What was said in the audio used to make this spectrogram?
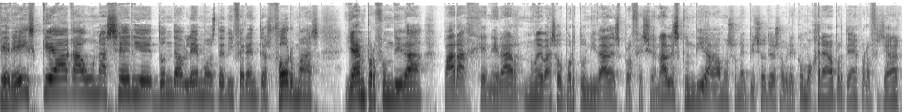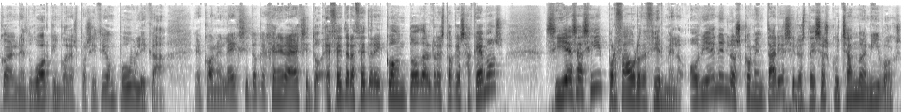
¿Queréis que haga una serie donde hablemos de diferentes formas, ya en profundidad, para generar nuevas oportunidades profesionales? Que un día hagamos un episodio sobre cómo generar oportunidades profesionales con el networking, con la exposición pública, eh, con el éxito que genera éxito, etcétera, etcétera, y con todo el resto que saquemos. Si es así, por favor decírmelo. O bien en los comentarios si lo estáis escuchando en iVoox.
